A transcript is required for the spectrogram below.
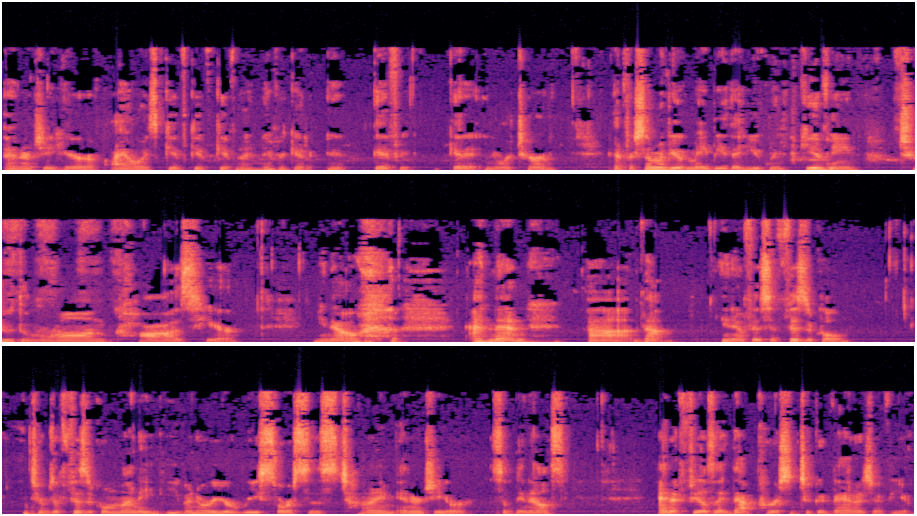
energy here of I always give, give, give, and I never get it, give, get it in return. And for some of you, it may be that you've been giving to the wrong cause here, you know, and then uh, that, you know, if it's a physical, in terms of physical money, even, or your resources, time, energy, or something else, and it feels like that person took advantage of you.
